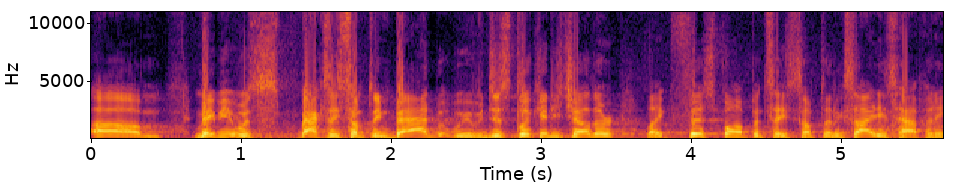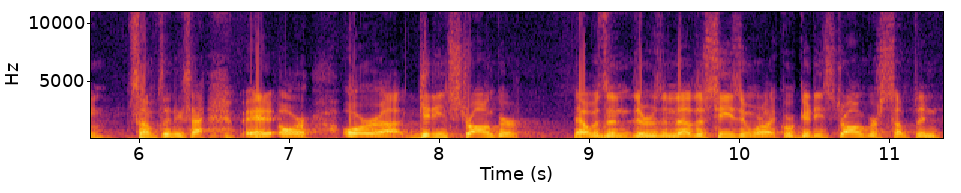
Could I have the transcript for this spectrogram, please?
um, maybe it was actually something bad, but we would just look at each other like fist bump and say, Something exciting is happening, something exciting, or, or uh, getting stronger. That was in, there was another season where like we're getting stronger, something,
